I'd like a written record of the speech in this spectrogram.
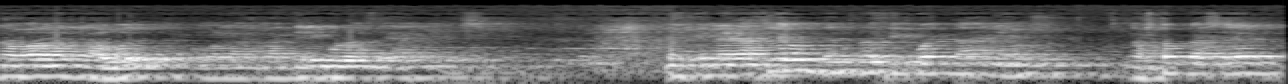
no va a dar la vuelta como las matrículas de antes. Mi generación, dentro de 50 años, nos toca ser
